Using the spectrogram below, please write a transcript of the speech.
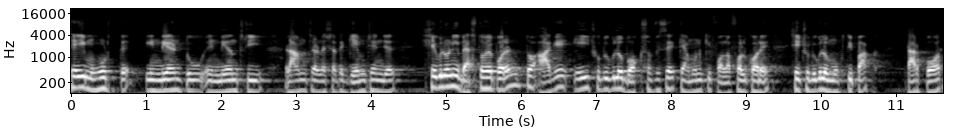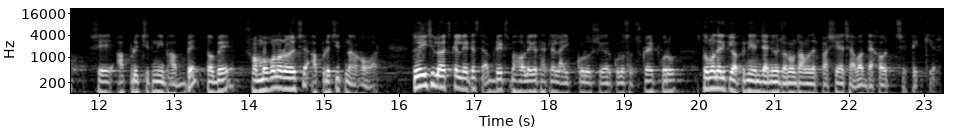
সেই মুহূর্তে ইন্ডিয়ান টু ইন্ডিয়ান থ্রি রামচরণের সাথে গেম চেঞ্জার সেগুলো নিয়ে ব্যস্ত হয়ে পড়েন। তো আগে এই ছবিগুলো বক্স অফিসে কেমন কি ফলাফল করে, সেই ছবিগুলো মুক্তি পাক, তারপর সে অপরিচিত নিয়ে ভাববে, তবে সম্ভাবনা রয়েছে অপরিচিত না হওয়ার। তো এই ছিল আজকের লেটেস্ট আপডেটস ভালো লেগে থাকলে লাইক করো শেয়ার করো সাবস্ক্রাইব করো। তোমাদের কি অপিনিয়ন জানিও জনতা আমাদের পাশে আছে, আবার দেখা হচ্ছে। টেক কেয়ার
